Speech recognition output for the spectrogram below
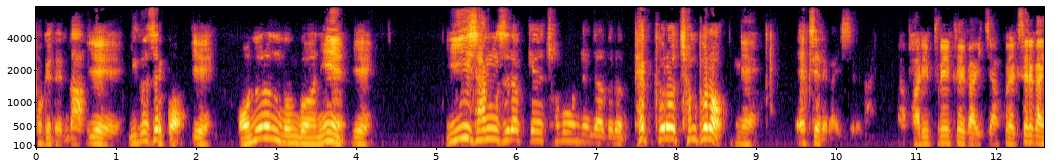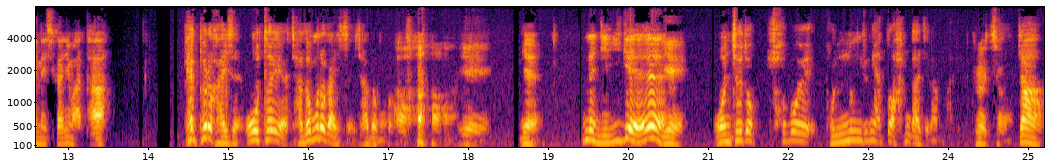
보게 된다. 예, 이것을 했고 예, 오늘은 뭔거니 예, 이상스럽게 초보 운전자들은 100% 1000% 예. 엑셀에 가 있어요. 아, 발이 브레이크에 가 있지 않고 엑셀에 가 있는 시간이 많다. 100%가 있어요. 오토예요. 자동으로 가 있어요. 자동으로. 아, 예, 예. 근데 이제 이게 예, 원초적 초보의 본능 중에 또 한 가지란 말이에요. 그렇죠. 자,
